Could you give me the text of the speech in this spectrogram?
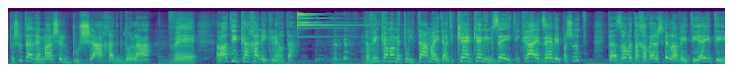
פשוט ערימה של בושה אחת גדולה, ואמרתי, ככה אני אקנה אותה. תבין כמה מטומטם הייתי. אמרתי, כן, כן, עם זה, היא תקרא את זה, והיא פשוט תעזוב את החבר שלה והיא תהיה איתי.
